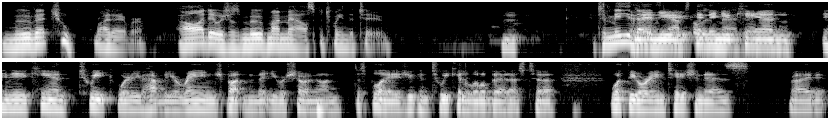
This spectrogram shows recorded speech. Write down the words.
Move it right over. All I did was just move my mouse between the two. Hmm. To me, and then you and then you can and you can tweak where you have the arrange button that you were showing on displays. You can tweak it a little bit as to what the orientation is. Right.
